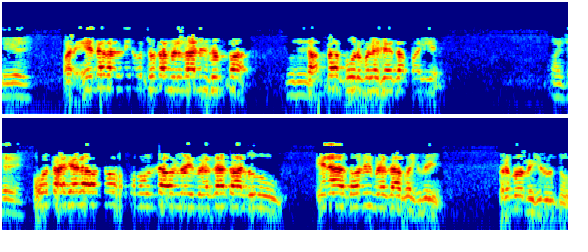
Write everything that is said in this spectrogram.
ਠੀਕ ਹੈ ਜੀ। ਪਰ ਇਹ ਤਾਂ ਗੱਲ ਨਹੀਂ ਉੱਥੋਂ ਤਾਂ ਮਿਲਦਾ ਨਹੀਂ ਸੰਪਾ ਸੰਪਾ ਪੂਰਬ ਲਿਖੇ ਦਾ ਪਾਈਏ। ਅੱਛਾ ਜੀ। ਉਹ ਤਾਂ ਜਿਹੜਾ ਉਹ ਹੁਕਮ ਹੁੰਦਾ ਉਹਨਾਂ ਹੀ ਮਿਲਦਾ ਤੁਹਾਨੂੰ। ਇਹਨਾਂ ਤੋਂ ਨਹੀਂ ਮਿਲਦਾ ਕੁਝ ਵੀ ਪ੍ਰਭੂ ਵਿਸ਼ਨੂੰ ਤੋਂ।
